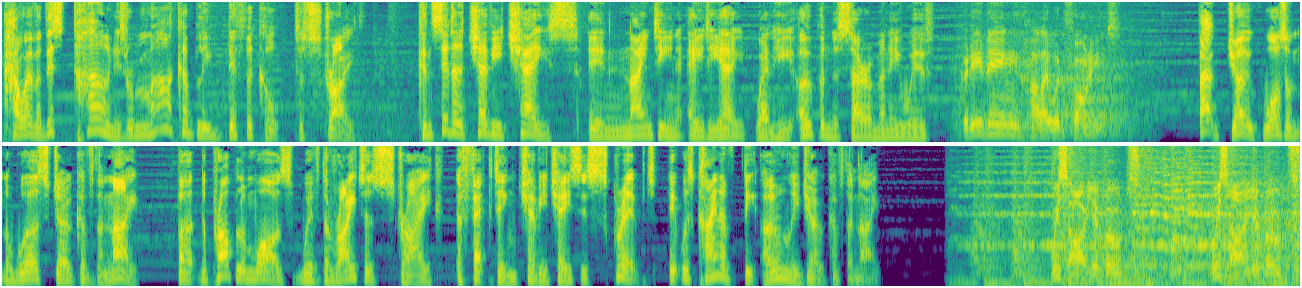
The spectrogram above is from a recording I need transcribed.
However, this tone is remarkably difficult to strike. Consider Chevy Chase in 1988 when he opened the ceremony with, Good evening, Hollywood phonies. That joke wasn't the worst joke of the night. But the problem was with the writers' strike affecting Chevy Chase's script, it was kind of the only joke of the night. We saw your boobs. We saw your boobs.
